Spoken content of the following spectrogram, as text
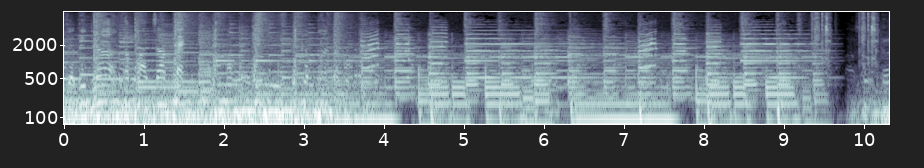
jadi dia terbaca tag. Ke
